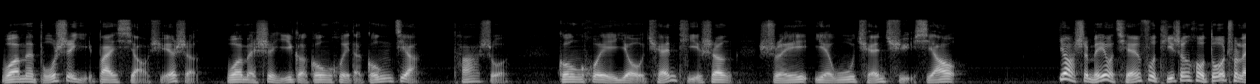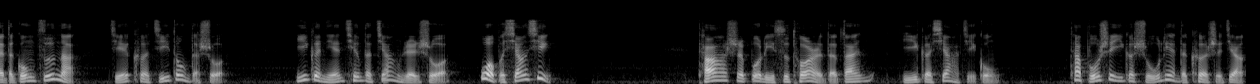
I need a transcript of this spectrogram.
我们不是一般小学生，我们是一个工会的工匠。”他说：“工会有权提升，谁也无权取消。要是没有钱付提升后多出来的工资呢？”杰克激动地说。一个年轻的匠人说：“我不相信。”他是布里斯托尔的丹，一个下级工。他不是一个熟练的刻石匠，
